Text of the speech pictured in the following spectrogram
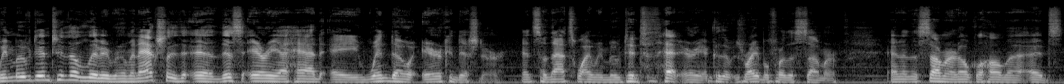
We moved into the living room, and actually, the, uh, this area had a window air conditioner, and so that's why we moved into that area because it was right before the summer. And in the summer in Oklahoma, it's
